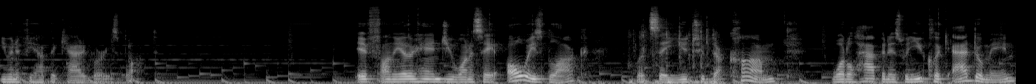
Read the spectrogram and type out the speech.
even if you have the categories blocked. If on the other hand, you want to say always block, let's say youtube.com, what'll happen is when you click add domain,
